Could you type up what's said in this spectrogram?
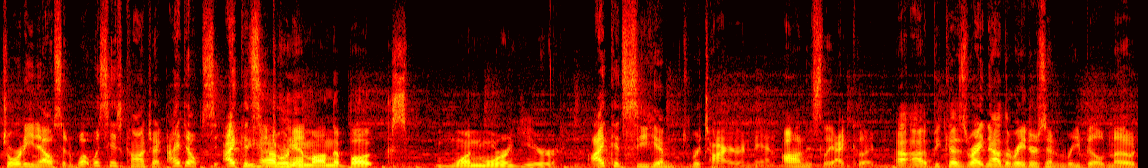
Jordy Nelson. What was his contract? I don't see. I could We see have Jordy. him on the books one more year. I could see him retiring, man. Honestly, I could. Uh, uh, because right now the Raiders in rebuild mode,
